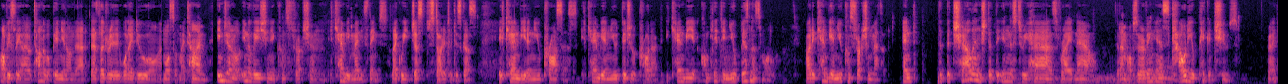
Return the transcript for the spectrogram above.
Obviously, I have a ton of opinion on that. That's literally what I do most of my time. In general, innovation in construction, it can be many things, like we just started to discuss. It can be a new process. It can be a new digital product. It can be a completely new business model, right? It can be a new construction method. And the, the challenge that the industry has right now that I'm observing is how do you pick and choose, right?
